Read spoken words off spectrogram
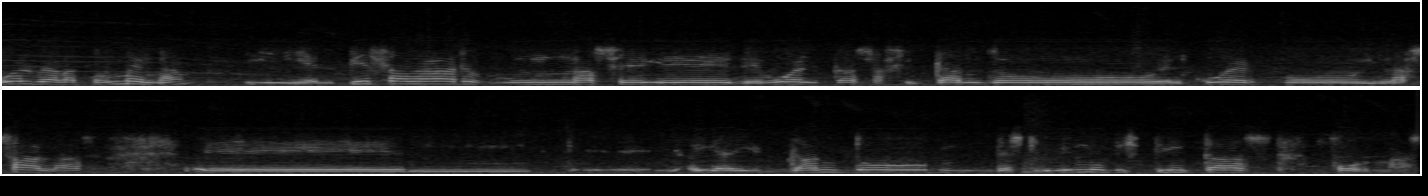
vuelve a la colmena y empieza a dar una serie de vueltas agitando el cuerpo y las alas eh, dando, describiendo distintas formas.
